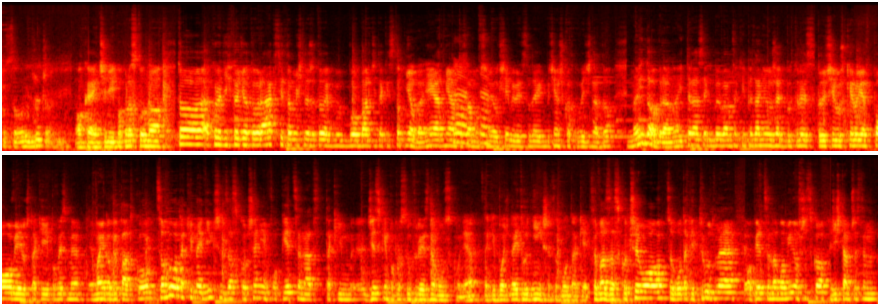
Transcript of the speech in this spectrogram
podstawowych rzeczach. Okej, czyli po prostu no, to akurat jeśli chodzi o tą reakcję, to myślę, że to jakby było bardziej takie stopniowe, nie? Ja miałem to Tak, samo w tak. sumie u siebie, więc tutaj jakby ciężko odpowiedzieć na to. No i dobra, no i teraz jakby mam takie pytanie już jakby, które, jest, które się już kieruje w połowie już takiej powiedzmy mojego wypadku. Co było takim największym zaskoczeniem w opiece nad takim e, dzieckiem po prostu, które jest na wózku, nie? Takie bądź najtrudniejsze, co było takie, co was zaskoczyło, co było takie trudne w opiece, no bo mimo wszystko gdzieś tam przez ten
